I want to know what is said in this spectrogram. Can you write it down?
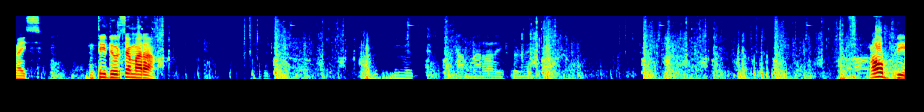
नाइस इतनी दूर से मारा। ओबी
